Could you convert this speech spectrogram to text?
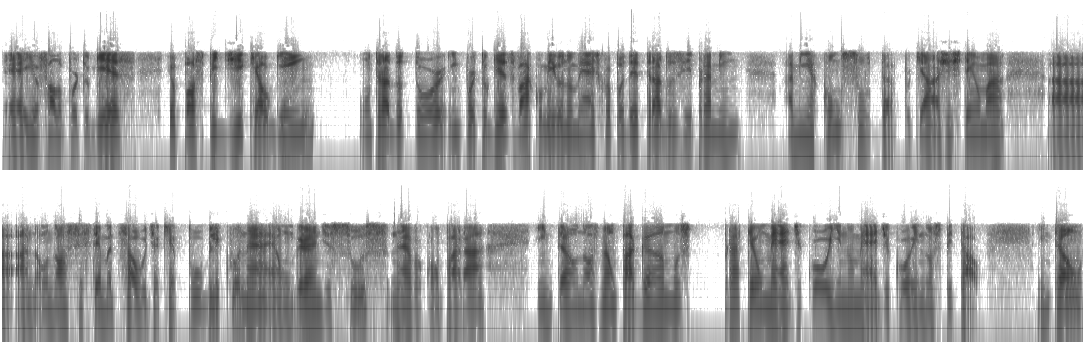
é, e eu falo português, eu posso pedir que alguém, um tradutor em português, vá comigo no médico para poder traduzir para mim a minha consulta, porque a gente tem uma a, a, o nosso sistema de saúde aqui é público, né? É um grande SUS, né? Vou comparar. Então nós não pagamos para ter um médico ou ir no médico ou ir no hospital. Então,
